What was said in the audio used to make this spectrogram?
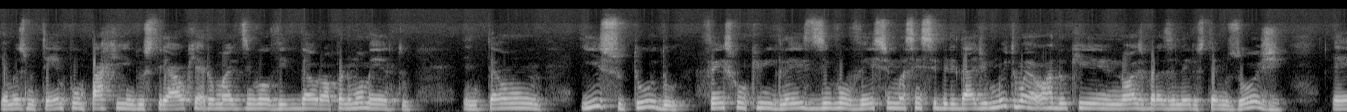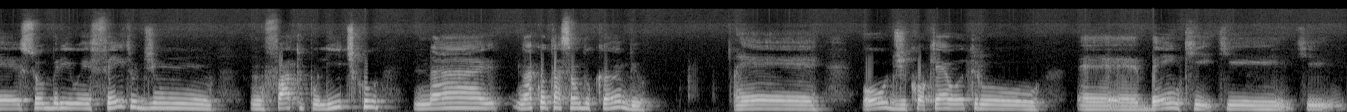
e ao mesmo tempo um parque industrial que era o mais desenvolvido da Europa no momento. Então, isso tudo fez com que o inglês desenvolvesse uma sensibilidade muito maior do que nós brasileiros temos hoje é, sobre o efeito de um, um fato político na, na cotação do câmbio é, ou de qualquer outro é, bem que, que, que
